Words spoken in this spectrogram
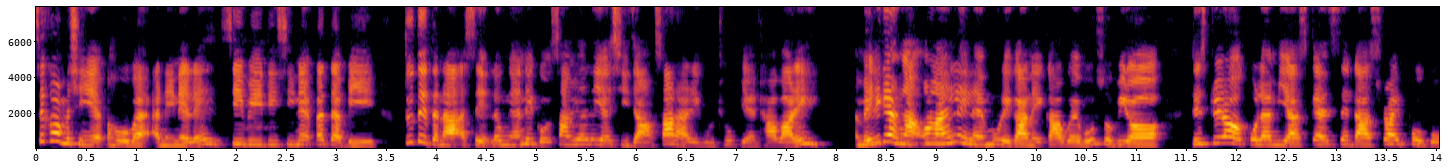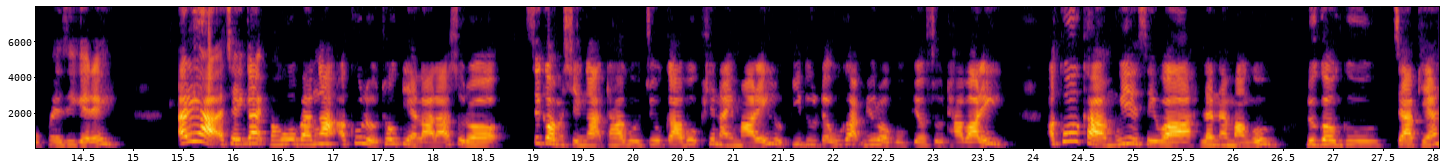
စစ်ကော်မရှင်ရဲ့ဗဟိုဘဏ်အနေနဲ့လည်း CBDC နဲ့ပတ်သက်ပြီးသူတေသနာအစစ်လုပ်ငန်းတွေကိုဆောင်ရွက်လျက်ရှိကြောင်းစတာတွေကိုထုတ်ပြန်ထားပါတယ်။ အမေရိကန်ကအွန်လိုင်းလိမ်လည်မှုတွေကနေကာကွယ်ဖို့ဆိုပြီးတော့ District of Columbia Scan Center Strike Force ကိုဖွဲ့စည်းခဲ့တယ်။အဲ့ဒီဟာအချိန်ကိုက်ဗဟိုဘဏ်ကအခုလိုထုတ်ပြန်လာတာဆိုတော့စစ်ကော်မရှင်ကဒါကိုကြိုးကာဖို့ဖြစ်နိုင်ပါတယ်လို့ပြည်သူတအုပ်ကမြို့တော်ကိုပြောဆိုထားပါတယ်။အခုအခါမူရည်စေဝါလက်နက်မောင်ကိုလူကုန်ကူကြားပြန်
